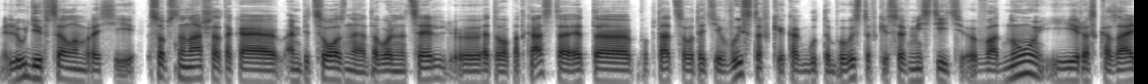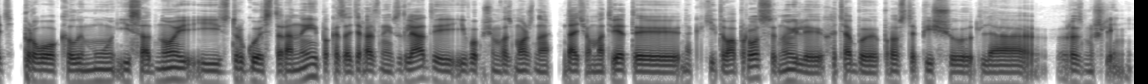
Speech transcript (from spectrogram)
люди в целом в России. Собственно, наша такая амбициозная довольно цель э, этого подкаста — это попытаться вот эти выставки, как будто бы выставки совместить в одну и рассказать про Колыму и с одной, и с другой стороны, показать разные взгляды и, в общем, возможно, дать вам ответы на какие-то вопросы, ну или хотя бы просто пищу для размышлений.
